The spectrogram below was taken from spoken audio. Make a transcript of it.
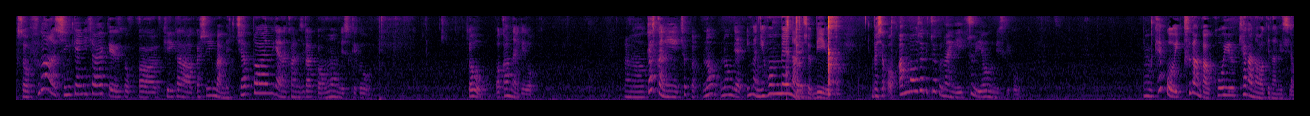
ーそう普段真剣に喋ってるとか聞いたら私今めっちゃ酔っ払いみたいな感じだと思うんですけど。どう？わかんないけどあの確かにちょっとの飲んで今2本目なんですよビール私あんまお酒強くないんですぐ酔うんですけど。うん、結構普段からこういうキャラなわけなんですよ。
